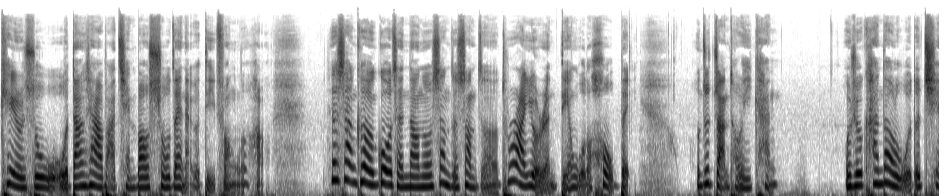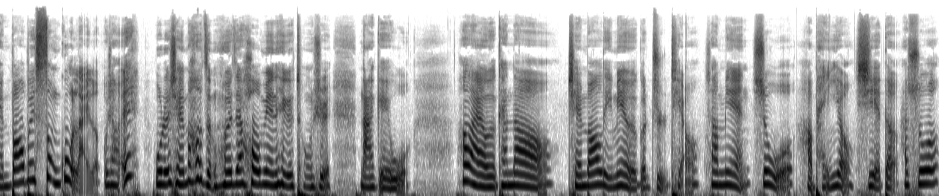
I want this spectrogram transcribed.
care 说我我当下把钱包收在哪个地方了。好，在上课的过程当中，上着上着，突然有人点我的后背，我就转头一看。我就看到了我的钱包被送过来了，我想，诶，我的钱包怎么会在后面那个同学拿给我？后来我看到钱包里面有一个纸条，上面是我好朋友写的，他说：“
